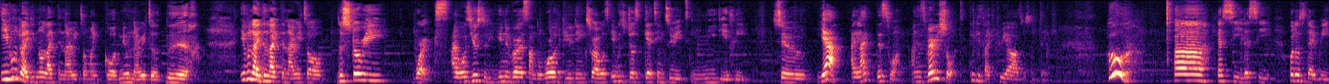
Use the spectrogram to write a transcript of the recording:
even though I did not like the narrator, my god, male narrator, even though I didn't like the narrator, the story works. I was used to the universe and the world building, so I was able to just get into it immediately. So yeah, I like this one, and it's very short. I think it's like three hours or something. Whew. Uh, let's see, let's see. What else did I read?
